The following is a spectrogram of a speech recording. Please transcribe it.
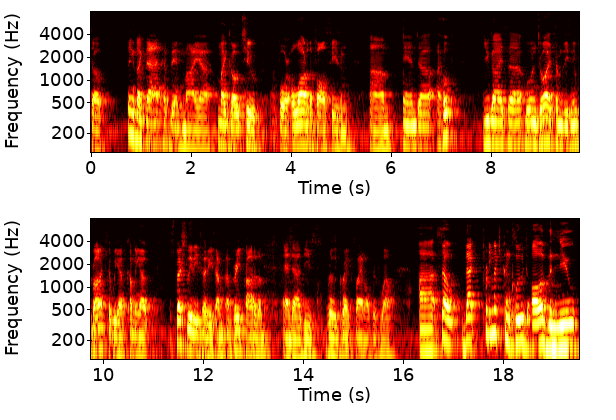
So things like that have been my uh, my go-to for a lot of the fall season, um, and uh, I hope you guys uh, will enjoy some of these new products that we have coming out, especially these hoodies. I'm, I'm pretty proud of them, and uh, these really great flannels as well. Uh, so that pretty much concludes all of the new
